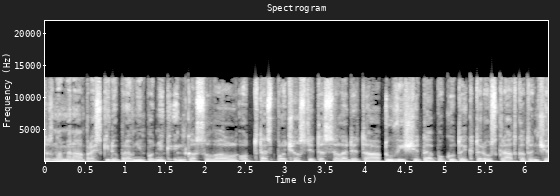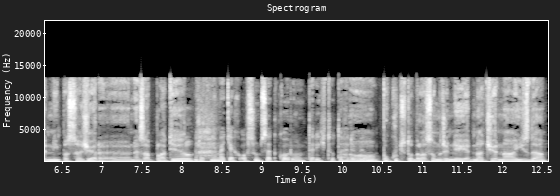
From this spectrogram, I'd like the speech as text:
To znamená, Pražský dopravní podnik inkasoval od té společnosti Tesla Dita tu výši té pokuty, kterou zkrátka ten černý pasažer eh, nezaplatil. Řekněme těch 800 korun, kterých to tehdy no, bylo. pokud to byla samozřejmě jedna černá jízda.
